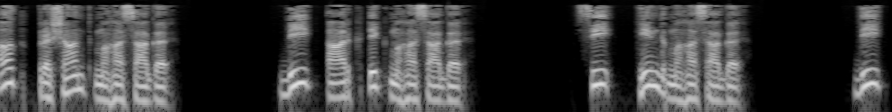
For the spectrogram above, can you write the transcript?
અ. પ્રશાંત મહાસાગર. બી. આર્કટિક મહાસાગર. સી. હિન્દ મહાસાગર. ડી.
